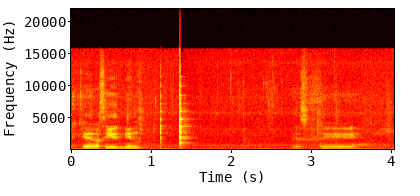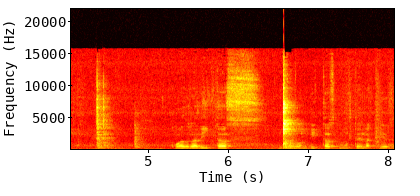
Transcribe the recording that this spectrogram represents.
que queden así bien este cuadraditas redonditas como ustedes la quieran.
